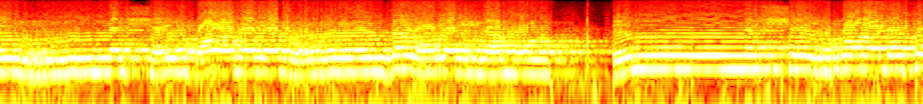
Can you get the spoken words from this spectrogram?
إن الشيطان ينزغ بينهم إن الشيطان كان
